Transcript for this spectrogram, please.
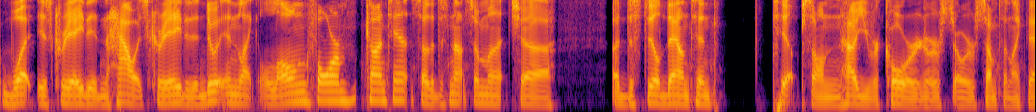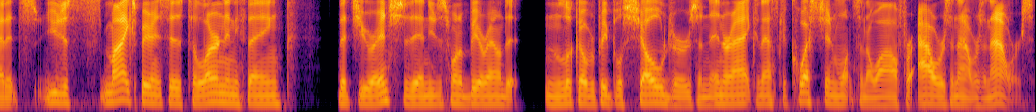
what is created and how it's created and do it in like long form content so that it's not so much uh, a distilled down 10 tips on how you record or or something like that. It's you just my experience is to learn anything that you are interested in you just want to be around it and look over people's shoulders and interact and ask a question once in a while for hours and hours and hours.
